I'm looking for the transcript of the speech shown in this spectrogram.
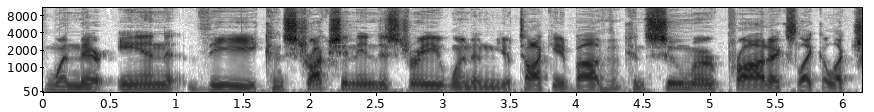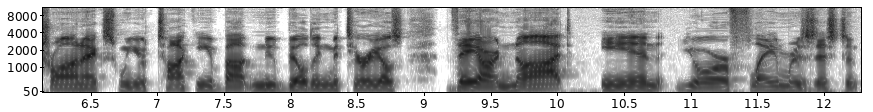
when they're in the construction industry, when you're talking about mm-hmm. consumer products like electronics, when you're talking about new building materials, they are not in your flame resistant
